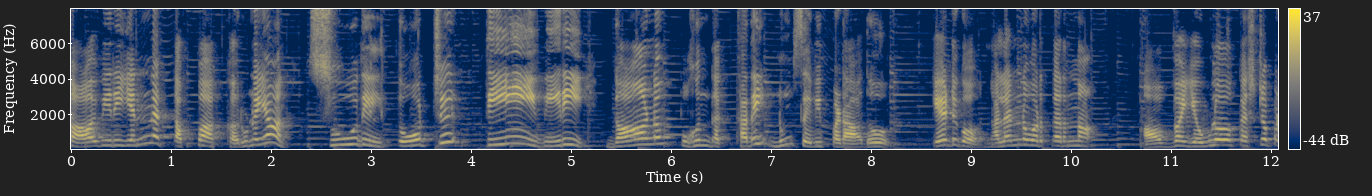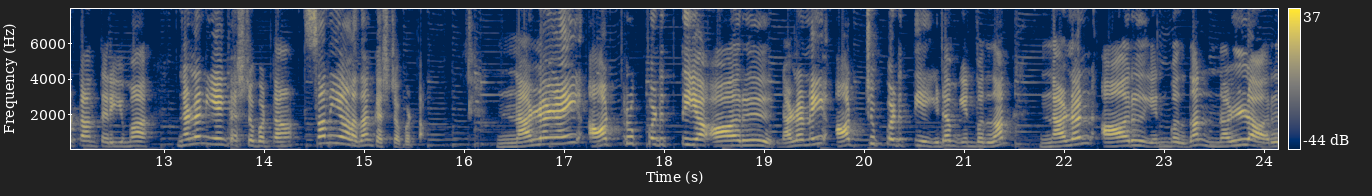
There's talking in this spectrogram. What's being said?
காவிரி என்ன தப்பா கருணையான் சூதில் தோற்று தீவிரி கானம் புகுந்த கதை நும் செவிப்படாதோ? கேட்டுக்கோ நலன்னு ஒருத்தர் தான் அவன் எவ்வளோ கஷ்டப்பட்டான் தெரியுமா? நலன் ஏன் கஷ்டப்பட்டான்? சனியால தான் கஷ்டப்பட்டான். நலனை ஆற்றுப்படுத்திய ஆறு நலனை ஆற்றுப்படுத்திய இடம் என்பதுதான் நலன் ஆறு என்பதுதான் நல்லாறு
